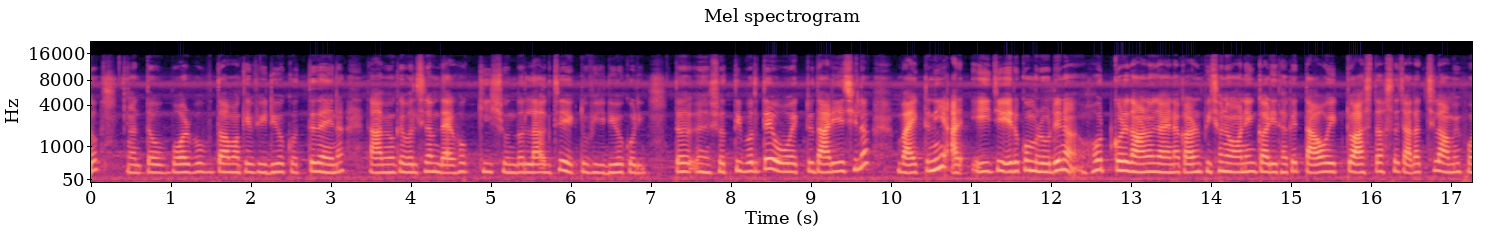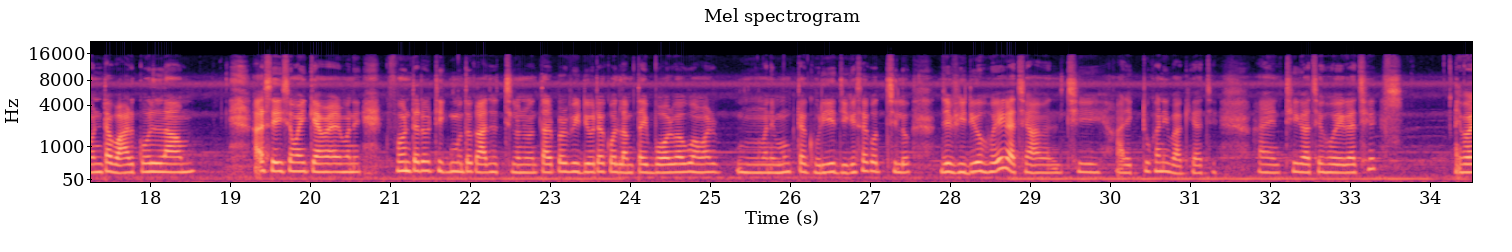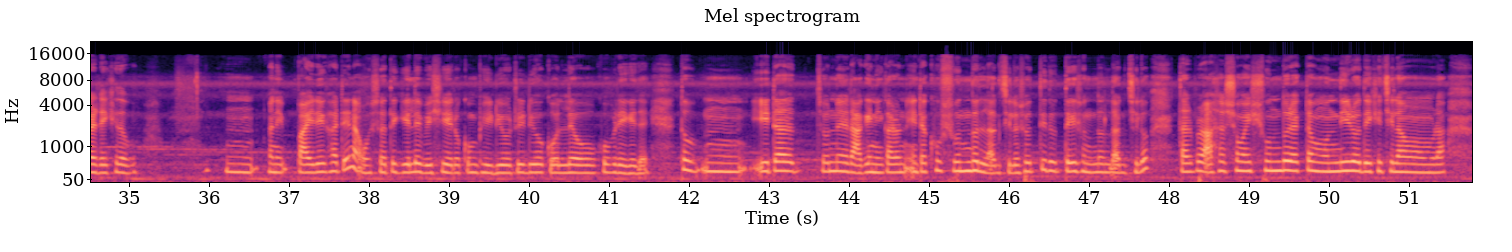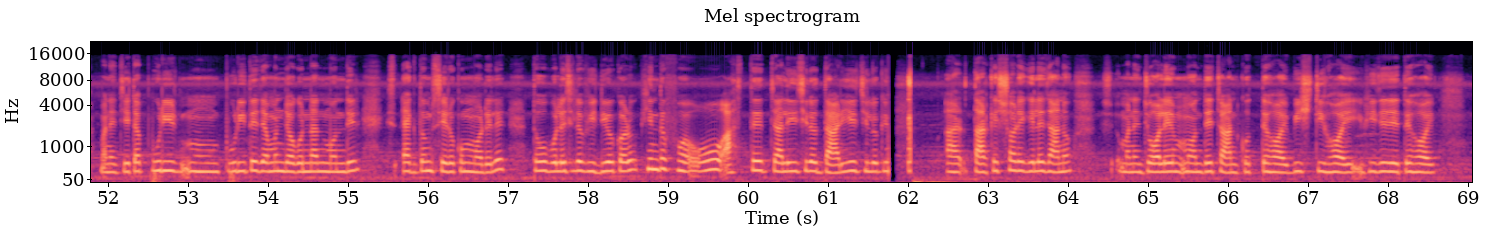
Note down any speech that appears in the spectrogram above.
তো বরবাবু তো আমাকে ভিডিও করতে দেয় না। তা আমি ওকে বলছিলাম, দেখো কি সুন্দর লাগছে, একটু ভিডিও করি। তো সত্যি বলতে ও একটু দাঁড়িয়েছিল বাইকটা নিয়ে। আর এই যে এরকম রোডে না, হট করে দাঁড়ানো যায় না, কারণ পিছনে অনেক গাড়ি থাকে, তাও একটু আস্তে আস্তে চালাচ্ছিল। আমি ফোনটা বার করলাম। আর সেই সময় ক্যামেরা মানে ফোনটারও ঠিক মতো কাজ হচ্ছিল না। তারপর ভিডিওটা করলাম, তাই বরবাবু আমার মানে মুখটা ঘুরিয়ে জিজ্ঞাসা করছিল যে ভিডিও হয়ে গেছে? আমি বলছি, আর একটুখানি বাকি আছে। হ্যাঁ ঠিক আছে, হয়ে গেছে। এবার রেখে দেবো। মানে বাইরে ঘাটে না, ওর সাথে গেলে বেশি এরকম ভিডিও টিডিও করলে ও খুব রেগে যায়। তো এটার জন্য রাগেনি, কারণ এটা খুব সুন্দর লাগছিল, সত্যি দূর থেকে সুন্দর লাগছিল। তারপর আসার সময় সুন্দর একটা মন্দিরও দেখেছিলাম আমরা মানে যেটা পুরীর পুরীতে যেমন জগন্নাথ মন্দির, একদম সেরকম মডেলের। তো ও বলেছিল, ভিডিও করো। কিন্তু ও আসতে চালিয়েছিল, দাঁড়িয়েছিল আর তারকেশ্বরে গেলে জানো মানে জলের মধ্যে চান করতে হয়, বৃষ্টি হয়, ভিজে যেতে হয়।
